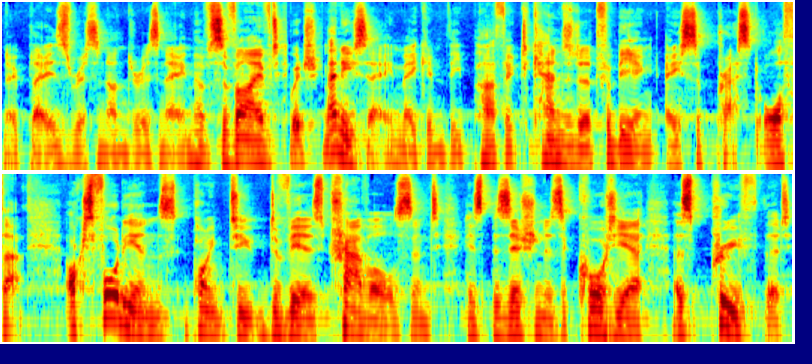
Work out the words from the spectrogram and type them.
No plays written under his name have survived, which many say make him the perfect candidate for being a suppressed author. Oxfordians point to de Vere's travels and his position as a courtier as proof that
